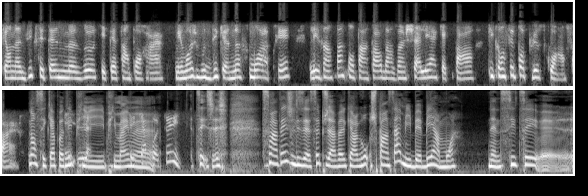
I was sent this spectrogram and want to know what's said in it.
Puis on a dit que c'était une mesure qui était temporaire. Mais moi, je vous dis que neuf mois après, les enfants sont encore dans un chalet à quelque part, puis qu'on sait pas plus quoi en faire. Non, c'est capoté, puis, puis même. C'est euh, capoté. ce matin, je lisais ça, puis j'avais le cœur gros. Je pensais à mes bébés à moi. Nancy, tu sais, euh,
